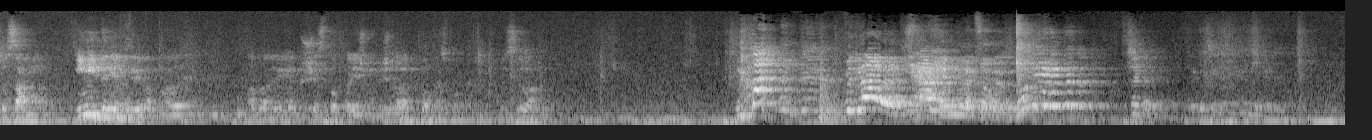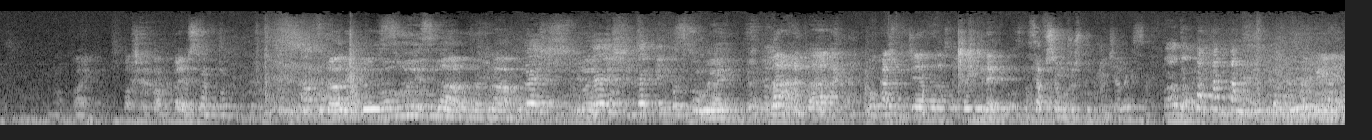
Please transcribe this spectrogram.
czasami. I nigdy nie wyzywam, no ale... Dobra, jak już się spotkaliśmy, myślę, wysyłam. Wygrałem! Nie! No nie wiem, tego... Czekaj. No fajnie. Patrz, to pan Persi. Stary, to jest zły znak, naprawdę. Weź, weź, lepiej posłuchaj. Tak, tak. Pokaż ja teraz tutaj grę. Zawsze możesz puknąć Aleksa. Nie.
